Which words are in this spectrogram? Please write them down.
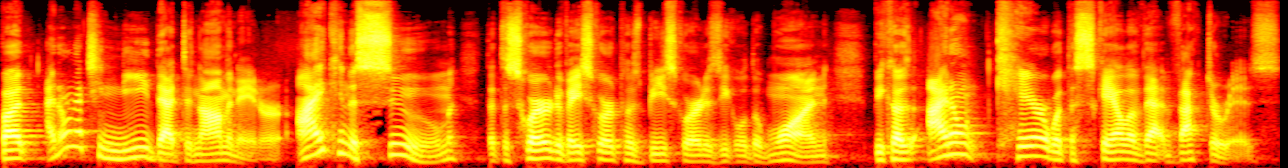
But I don't actually need that denominator. I can assume that the square root of a squared plus b squared is equal to 1 because I don't care what the scale of that vector is.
